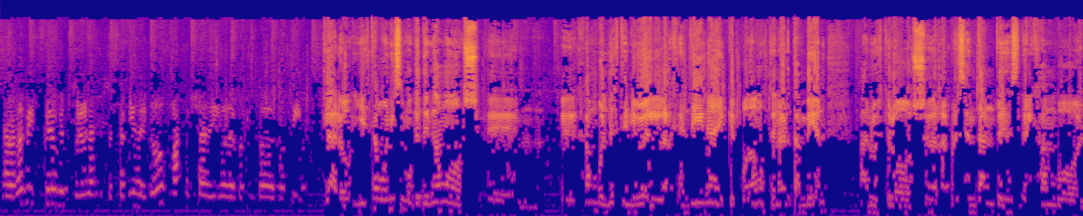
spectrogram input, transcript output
la verdad que creo que superó las expectativas de todos, más allá de lo del resultado deportivo. Claro, y está buenísimo que tengamos eh, el handball de este nivel en la Argentina y que podamos tener también a nuestros eh, representantes del handball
